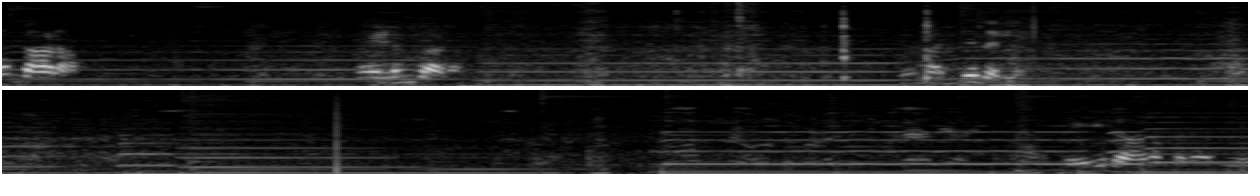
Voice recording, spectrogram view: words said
എല്ലാം കാണാം. എല്ലാം കാണാം. മറ്റേതല്ലേ? വെയിലാണ് പരാതി.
